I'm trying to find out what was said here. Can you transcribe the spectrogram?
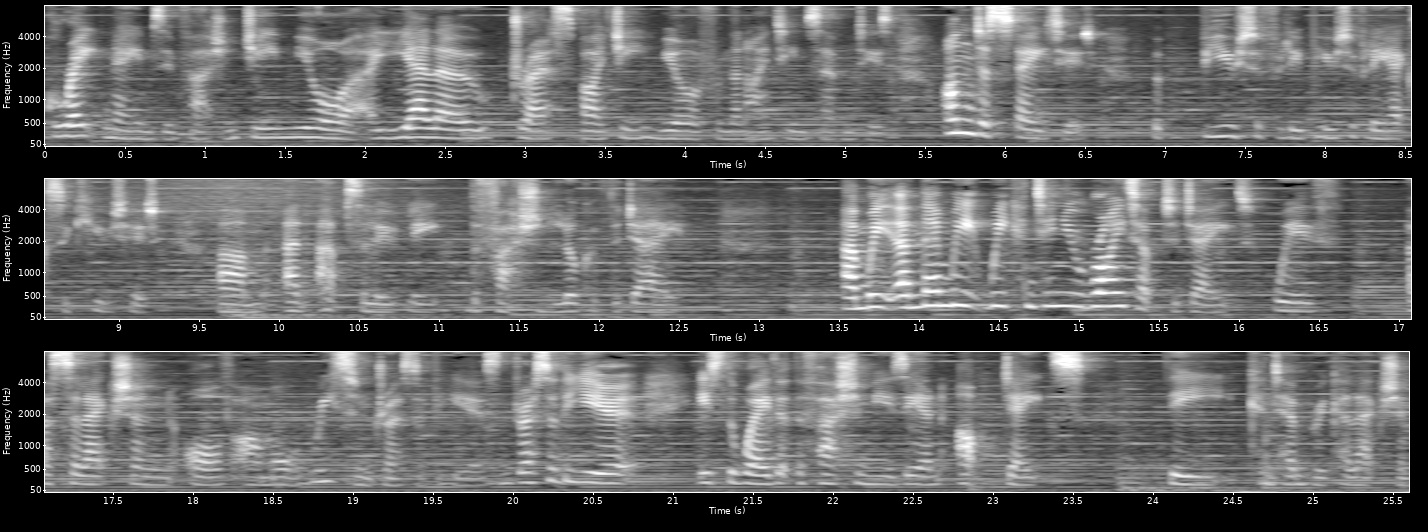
great names in fashion. Jean Muir, a yellow dress by Jean Muir from the 1970s. Understated, but beautifully, beautifully executed, um, and absolutely the fashion look of the day. And, we, and then we, we continue right up to date with a selection of our more recent dress of the years. And dress of the year is the way that the Fashion Museum updates the contemporary collection.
